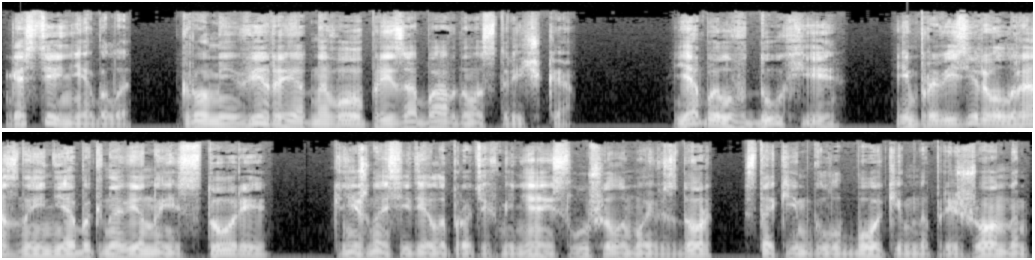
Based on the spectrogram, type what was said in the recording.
Гостей не было, кроме Веры и одного призабавного старичка. Я был в духе, импровизировал разные необыкновенные истории. Княжна сидела против меня и слушала мой вздор с таким глубоким, напряженным,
